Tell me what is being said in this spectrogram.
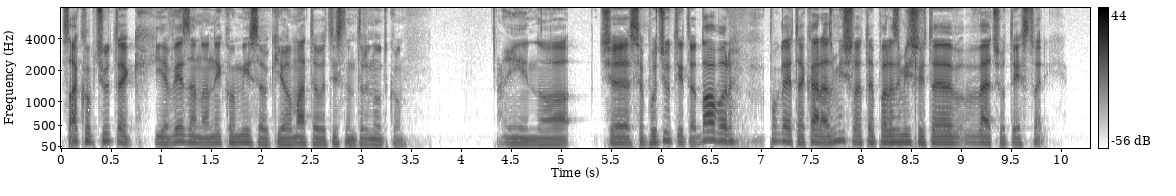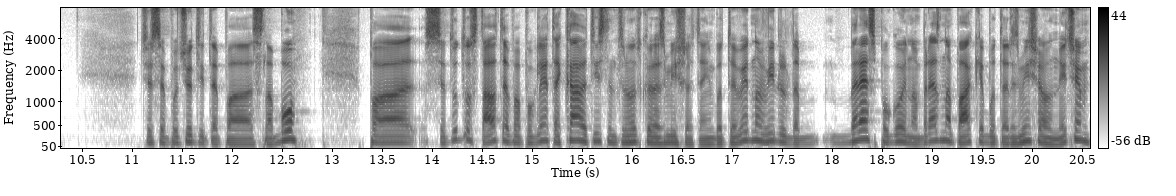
vsak občutek je vezan na neko misel, ki jo imate v tistem trenutku. In uh, če se počutite dobro, pogledajte, kaj razmišljate, pa razmišljite več o teh stvarih. Če se počutite pa slabo, pa se tudi ustavite in pogledajte, kaj v tistem trenutku razmišljate. In boste vedno videli, da brezpogojno, brez napake boste razmišljali o nečem,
